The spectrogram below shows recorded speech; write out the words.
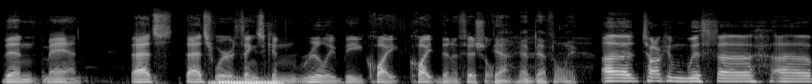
then man, that's that's where things can really be quite quite beneficial. Yeah, yeah, definitely. Uh, talking with uh, uh,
